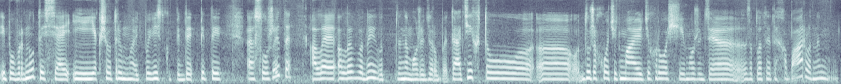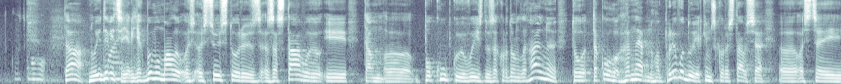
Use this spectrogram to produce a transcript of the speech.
і повернутися, і якщо отримують повістку, піти піти е, служити, але але вони от не можуть зробити. А ті, хто е, дуже хочуть, мають гроші і можуть е, заплатити хабар, вони таку змогу. Так, ну і дивіться, як- якби ми мали ось, ось цю історію з заставою і там е, покупкою виїзду за кордон легальною, то такого ганебного приводу, яким скористався е, ось цей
